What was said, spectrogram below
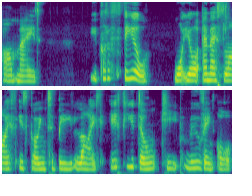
aren't made. You've got to feel what your MS life is going to be like if you don't keep moving or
